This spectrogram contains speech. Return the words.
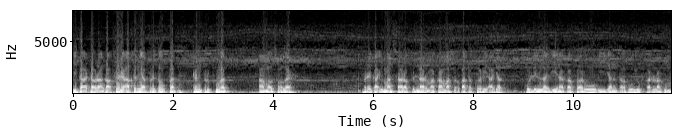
Jika ada orang kafir yang akhirnya bertobat dan berbuat amal soleh, mereka iman secara benar, maka masuk kategori ayat Kulil ladzina kafaru iyantahu yufar lahum.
